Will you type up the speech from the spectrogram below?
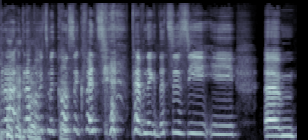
gra, gra powiedzmy tak. konsekwencje pewnych decyzji i em,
